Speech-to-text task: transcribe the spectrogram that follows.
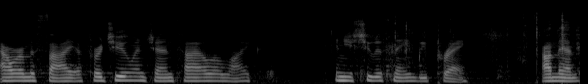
our Messiah, for Jew and Gentile alike. In Yeshua's name we pray. Amen.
